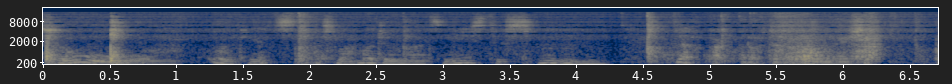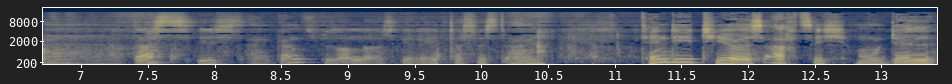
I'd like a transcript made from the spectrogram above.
So, und jetzt, was machen wir denn mal als nächstes? Ja, packen wir doch da irgendwelche. Das ist ein ganz besonderes Gerät. Das ist ein Tandy TRS-80 Modell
